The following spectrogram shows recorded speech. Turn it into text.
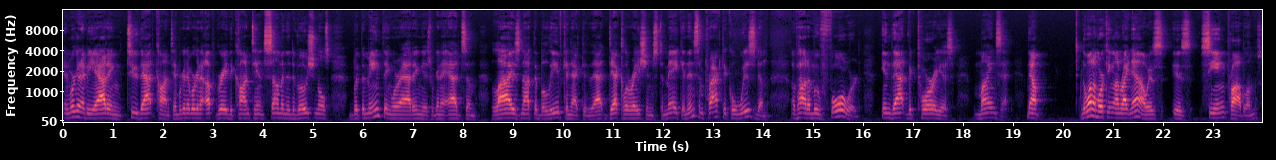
And we're going to be adding to that content. We're going to, we're going to upgrade the content some in the devotionals, but the main thing we're adding is we're going to add some lies not to believe connected to that, declarations to make, and then some practical wisdom of how to move forward in that victorious mindset. Now, the one I'm working on right now is is seeing problems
